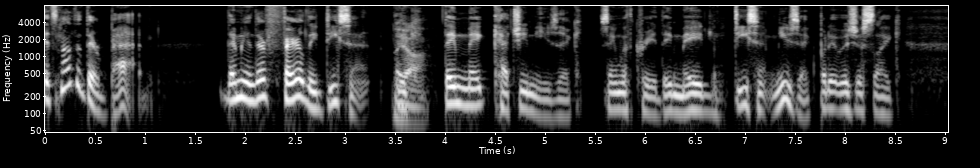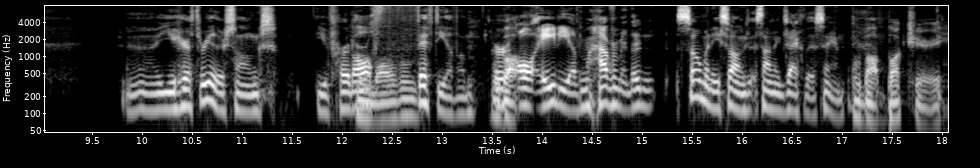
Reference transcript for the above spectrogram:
it's not that they're bad. I mean, they're fairly decent. Like Yeah. they make catchy music. Same with Creed. They made decent music, but it was just like uh, you hear three of their songs, you've heard all, all of them. fifty of them or about- all eighty of them. However many. There's so many songs that sound exactly the same. What about Buckcherry?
